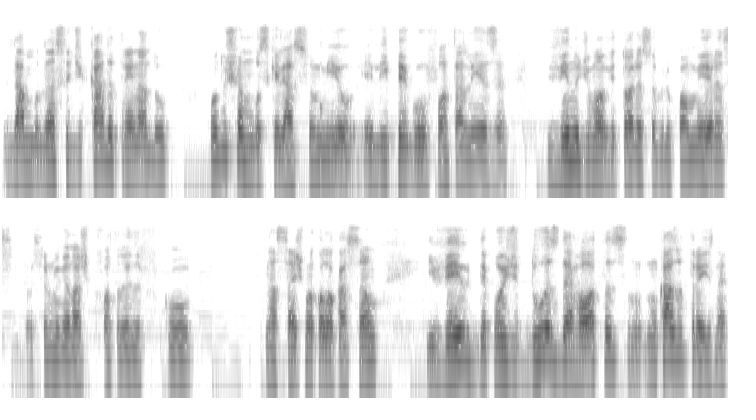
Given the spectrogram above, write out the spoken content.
da mudança de cada treinador. Quando o Chamusca ele assumiu, ele pegou o Fortaleza vindo de uma vitória sobre o Palmeiras, se não me engano, acho que o Fortaleza ficou na sétima colocação e veio depois de duas derrotas, no caso três, né?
